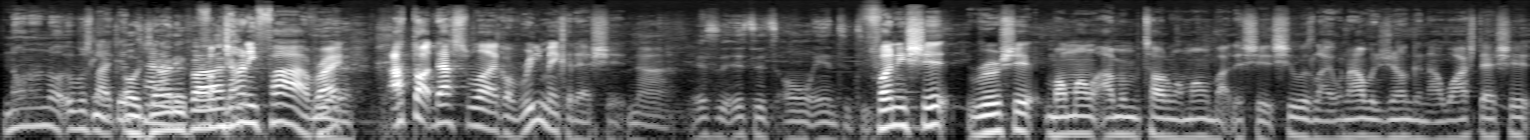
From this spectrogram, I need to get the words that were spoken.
No, no, no. It was like Oh, Johnny Five? Johnny Five, right? Yeah. I thought that's like a remake of that shit. Nah, it's it's its own entity. Funny shit, real shit. My mom, I remember talking to my mom about this shit. She was like, when I was young and I watched that shit,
